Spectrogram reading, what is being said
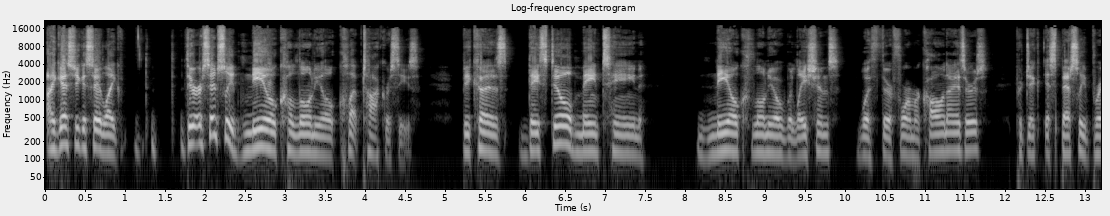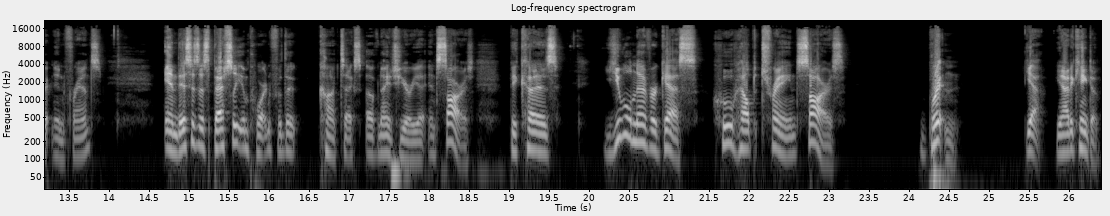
I guess you could say like they're essentially neo-colonial kleptocracies because they still maintain neo-colonial relations with their former colonizers, especially Britain and France. And this is especially important for the context of Nigeria and SARS because you will never guess who helped train SARS. Britain. Yeah, United Kingdom.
